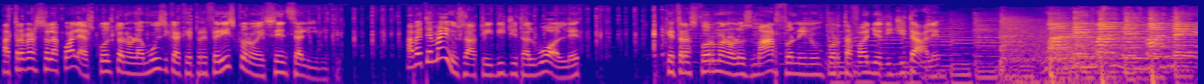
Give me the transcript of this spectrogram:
attraverso la quale ascoltano la musica che preferiscono e senza limiti? Avete mai usato i digital wallet che trasformano lo smartphone in un portafoglio digitale? Money, money, money.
